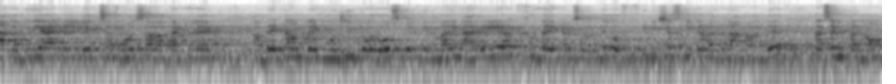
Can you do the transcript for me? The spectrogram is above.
நாங்கள் biryani veg samosa cutlet bread omelette mojito rose milk இந்த மாதிரி நிறைய ஃபுட் ஐட்டம்ஸ் வந்து ஒரு ஃபிஃப்டி டிஷஸ் கிட்ட வந்து நாங்கள் வந்து ப்ரெசென்ட் பண்ணோம்.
